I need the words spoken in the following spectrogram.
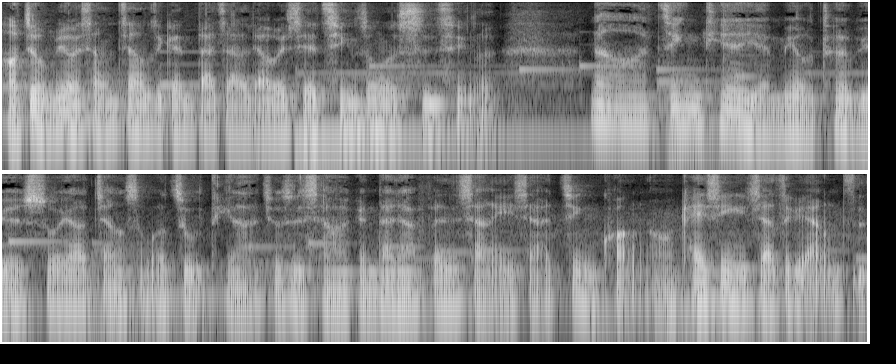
好久没有像这样子跟大家聊一些轻松的事情了。那今天也没有特别说要讲什么主题啦，就是想要跟大家分享一下近况，然后开心一下这个样子。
